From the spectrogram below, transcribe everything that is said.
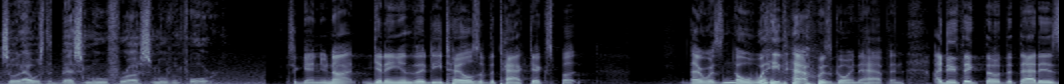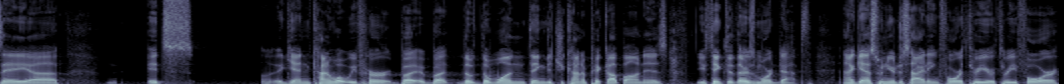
So that was the best move for us moving forward. So again, you're not getting into the details of the tactics, but there was no way that was going to happen. I do think though that that is a uh, it's again kind of what we've heard, but but the the one thing that you kind of pick up on is you think that there's more depth. And I guess when you're deciding 4-3 or 3-4,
